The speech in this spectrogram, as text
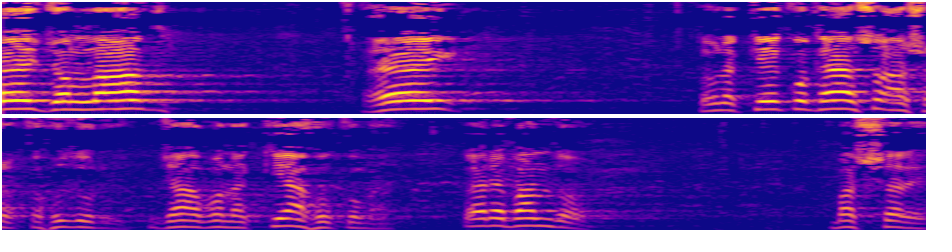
এই জল্লাদ, এই তোমরা কে কোথায় আসো। আসো হুজুর যাব না, কিয়া হুকুম? আরে বান্ধ বাদশারে।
